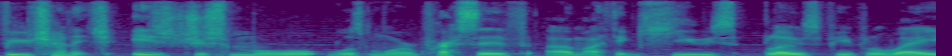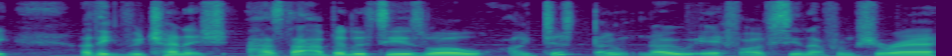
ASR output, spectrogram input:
Vucenic is just more was more impressive. Um, I think Hughes blows people away. I think Vucenic has that ability as well. I just don't know if I've seen that from Charrière.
